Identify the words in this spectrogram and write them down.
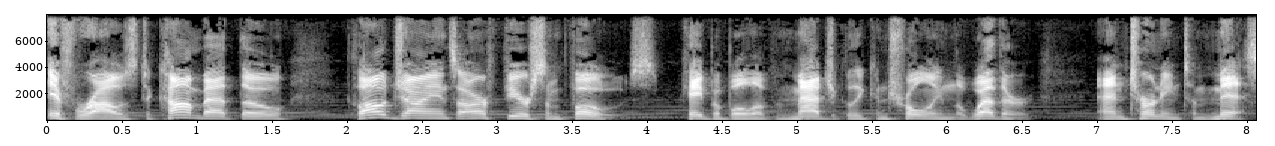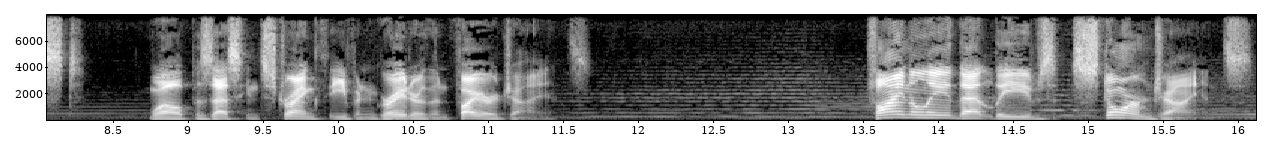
If roused to combat, though, cloud giants are fearsome foes, capable of magically controlling the weather and turning to mist, while possessing strength even greater than fire giants. Finally, that leaves storm giants,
